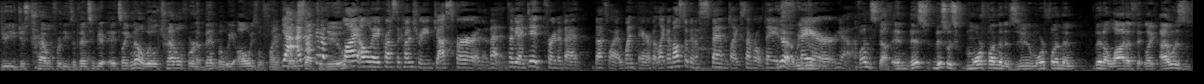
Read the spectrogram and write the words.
do you just travel for these events? If you're- It's like, no, we'll travel for an event, but we always will find Yeah, fun I'm stuff not gonna to do. fly all the way across the country just for an event. I mean, I did for an event. That's why I went there. But like, I'm also gonna spend like several days yeah, we there. do Yeah. fun stuff, and this this was more fun than a zoo, more fun than than a lot of things. Like I was.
